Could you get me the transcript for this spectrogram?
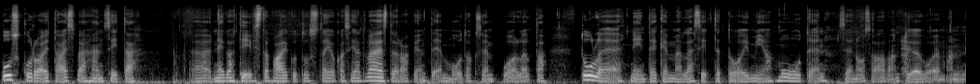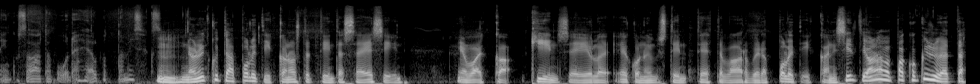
puskuroitaisiin vähän sitä negatiivista vaikutusta, joka sieltä väestörakenteen muutoksen puolelta tulee, niin tekemällä sitten toimia muuten sen osaavan työvoiman niin kuin saatavuuden helpottamiseksi. Mm. No nyt kun tämä politiikka nostettiin tässä esiin, ja vaikka se ei ole ekonomistin tehtävä arvioida politiikkaa, niin silti on aivan pakko kysyä, että,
